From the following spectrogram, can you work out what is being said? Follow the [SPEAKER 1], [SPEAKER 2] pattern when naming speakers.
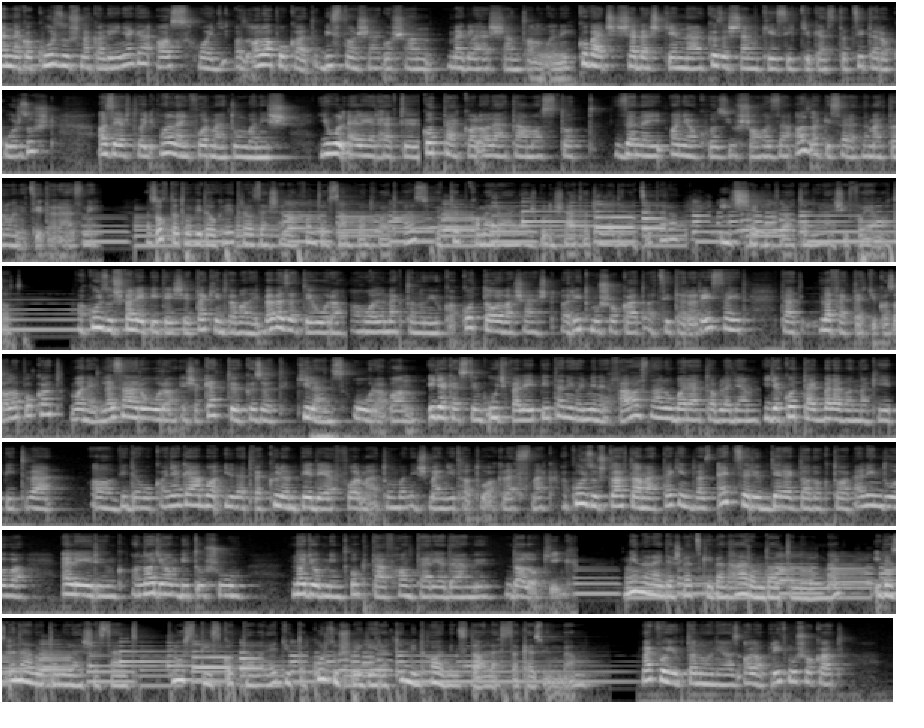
[SPEAKER 1] Ennek a kurzusnak a lényege az, hogy az alapokat biztonságosan meg lehessen tanulni. Kovács Sebestyénnel közösen készítjük ezt a Citera kurzust, azért, hogy online formátumban is jól elérhető, kottákkal alátámasztott zenei anyaghoz jusson hozzá az, aki szeretne megtanulni citerázni.
[SPEAKER 2] Az oktató videók létrehozásánál fontos szempont volt az, hogy több kameraállásból is látható legyen a citera, így segítve a tanulási folyamatot.
[SPEAKER 1] Kurzus felépítését tekintve van egy bevezető óra, ahol megtanuljuk a kottaolvasást, a ritmusokat, a citera részeit, tehát lefektetjük az alapokat, van egy lezáró óra, és a kettő között 9 óra van. Igyekeztünk úgy felépíteni, hogy minél felhasználóbarátabb legyen, így a kották bele vannak építve a videók anyagába, illetve külön PDF formátumban is megnyithatóak lesznek. A kurzus tartalmát tekintve az egyszerűbb gyerekdaloktól elindulva elérünk a nagy ambitusú, nagyobb, mint oktáv hangterjedelmű dalokig.
[SPEAKER 2] Minden egyes leckében három dalt tanulunk meg, így az önálló tanulásra szánt plusz 10 kottával együtt a kurzus végére több mint 30 dal lesz a kezünkben.
[SPEAKER 1] Meg fogjuk tanulni az alapritmusokat,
